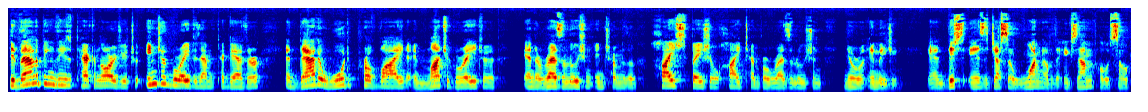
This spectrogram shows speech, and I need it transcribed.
developing these technology to integrate them together and that would provide a much greater and a resolution in terms of high spatial, high temporal resolution neuroimaging. And this is just one of the examples. So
